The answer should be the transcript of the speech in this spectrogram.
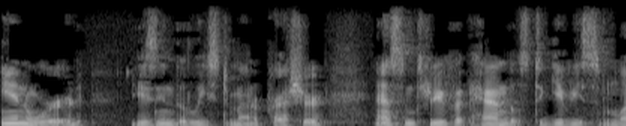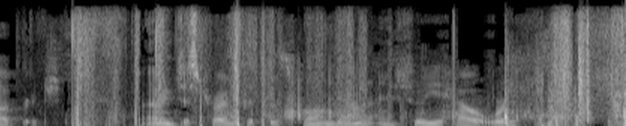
inward, using the least amount of pressure, and some 3 foot handles to give you some leverage. Let me just try and put this phone down and show you how it works.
